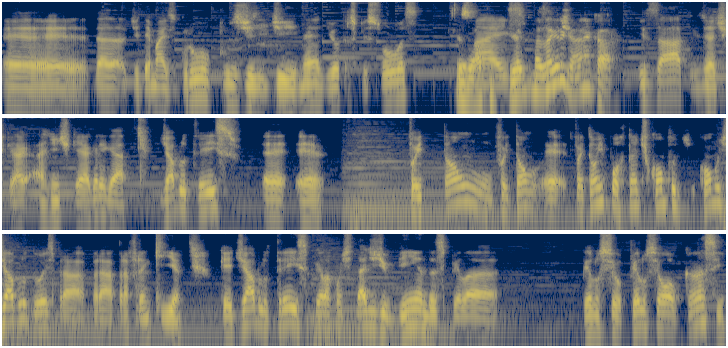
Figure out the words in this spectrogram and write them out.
é, da, de demais grupos, de, de, né, de outras pessoas. Exato. Mas, mas agregar, né, cara? Exato, a gente quer, a gente quer agregar. Diablo 3 é, é, foi tão, foi tão, é, foi tão importante como, como Diablo 2 para a franquia. Porque Diablo 3, pela quantidade de vendas, pela, pelo, seu, pelo seu alcance,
